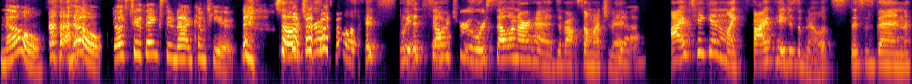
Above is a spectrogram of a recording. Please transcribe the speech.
No, no, those two things do not compute. so true. It's it's so yeah. true. We're so in our heads about so much of it. Yeah. I've taken like five pages of notes. This has been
